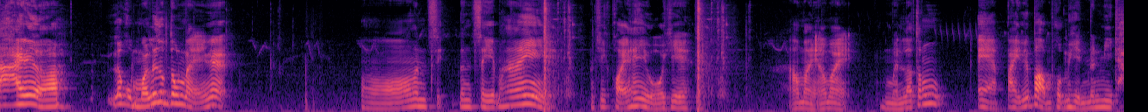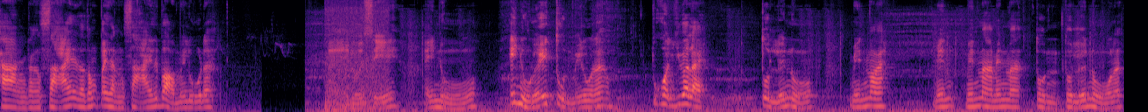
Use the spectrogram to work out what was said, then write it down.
ตายเลยเหรอ แล้วผมมาเริ่มตรงไหนเนี่ย อ๋อ มันมันเซฟให้ เช็คพอยต์ให้อยู่โอเค เอาใหม่เอาใหม่ เหมือนเราต้องแอบไปหรือเปล่าผมเห็นมันมีทางทางซ้ายเราต้องไปทางซ้ายหรือเปล่าไม่รู้นะไหนดูสิไอ้หนูไอ้หนูหรือไอ้ตุ่นไม่รู้นะทุกคนคิดว่าอะไร ตุ่นหรือหนู เม้นมาเม้นเม้นมาเม้นมา ตุ่นตุ่นหรือหนูนะ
